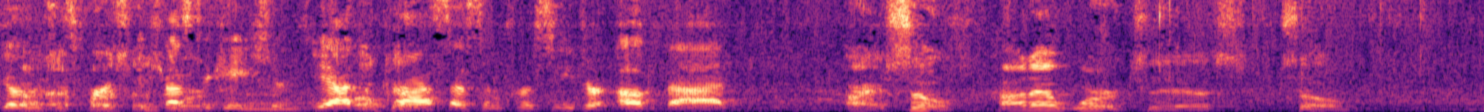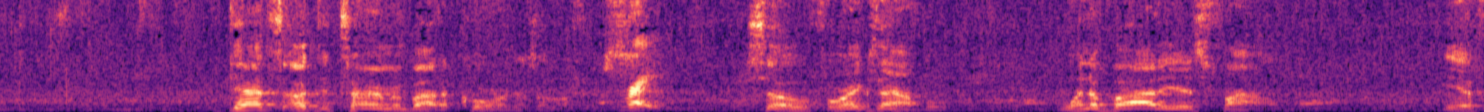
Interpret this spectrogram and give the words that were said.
goes that as far as process investigation. works. Yeah, the Okay. process and procedure of that. All right. So how that works is so deaths are determined by the coroner's office. Right. So, for example, when a body is found, if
